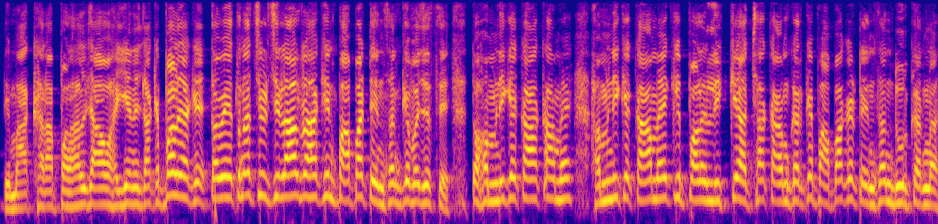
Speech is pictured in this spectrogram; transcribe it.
दिमाग खराब पढ़ल जाओ भैया ने जाके पढ़ जाके। तब इतना चिड़चिड़ाल रहा कि पापा टेंशन के वजह से। तो हमनी के का काम है? हमनी के काम है कि पढ़ लिख के अच्छा काम करके पापा के टेंशन दूर करना।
